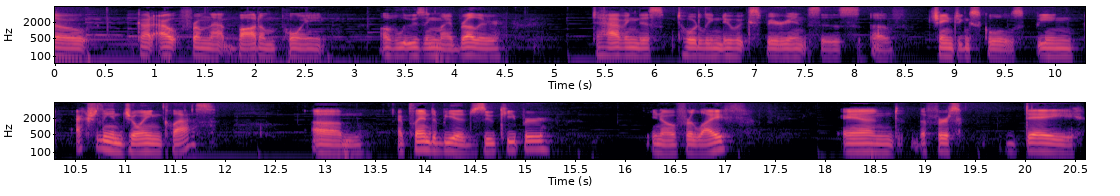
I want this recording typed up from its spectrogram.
So, got out from that bottom point of losing my brother to having this totally new experiences of changing schools, being actually enjoying class. Um, I plan to be a zookeeper, you know, for life. And the first day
